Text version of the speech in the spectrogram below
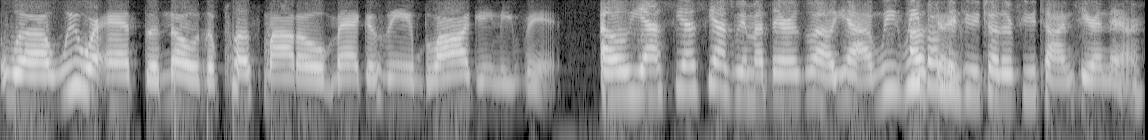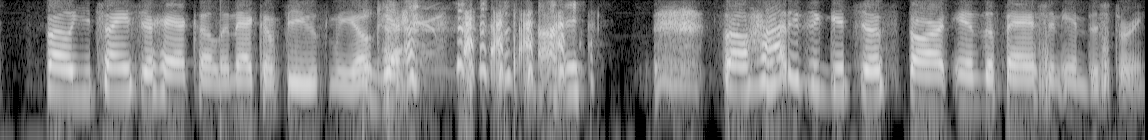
Well, we were at the no, the Plus Model magazine blogging event. Oh yes, yes, yes. We met there as well. Yeah, we we bumped into each other a few times here and there. So you changed your hair color, and that confused me. Okay. Yeah. Sorry. so how did you get your start in the fashion industry?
